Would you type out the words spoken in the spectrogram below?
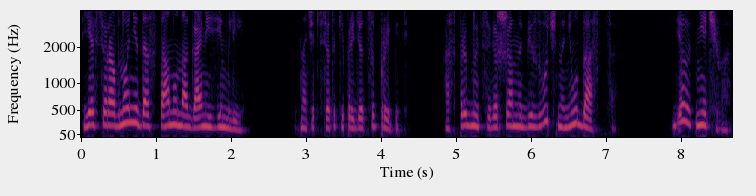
я все равно не достану ногами земли. Значит, все таки придется прыгать. А спрыгнуть совершенно беззвучно не удастся. Делать нечего.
